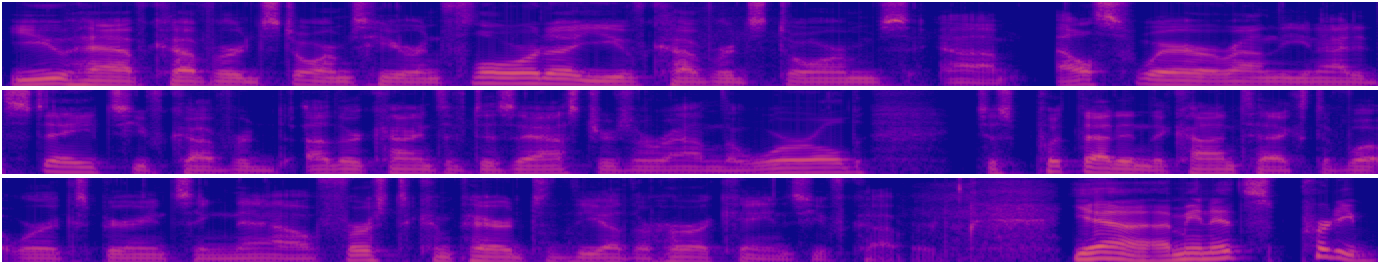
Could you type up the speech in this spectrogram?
You have covered storms here in Florida. You've covered storms um, elsewhere around the United States. You've covered other kinds of disasters around the world. Just put that in the context of what we're experiencing now. First, compared to the other hurricanes you've covered. Yeah, I mean it's pretty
